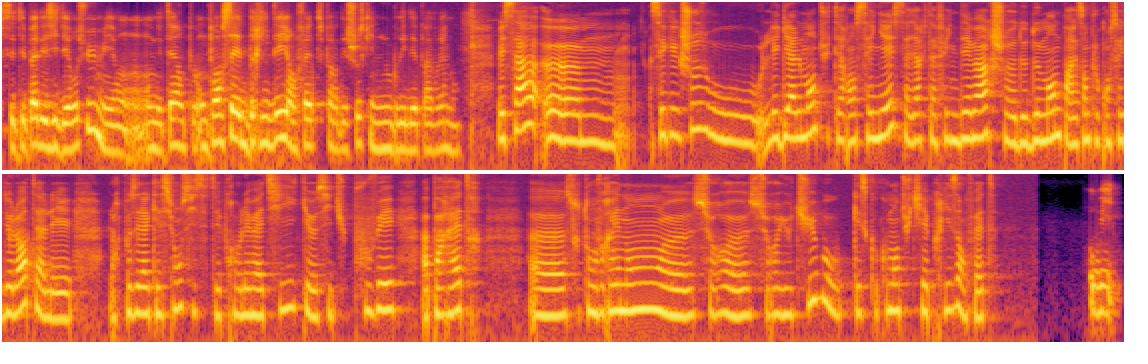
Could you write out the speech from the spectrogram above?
c'était pas des idées reçues, mais on, était un peu, on pensait être bridé en fait par des choses qui ne nous bridaient pas vraiment. Mais ça, euh, c'est quelque chose où légalement tu t'es renseigné, c'est-à-dire que tu as fait une démarche de demande, par exemple au Conseil de l'ordre, tu allais leur poser la question si c'était problématique, si tu pouvais apparaître euh, sous ton vrai nom euh, sur, sur YouTube, ou qu'est-ce que, comment tu t'y es prise en fait? Oui,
